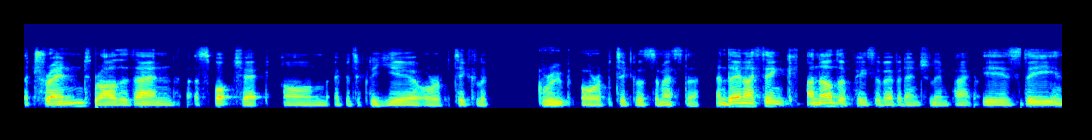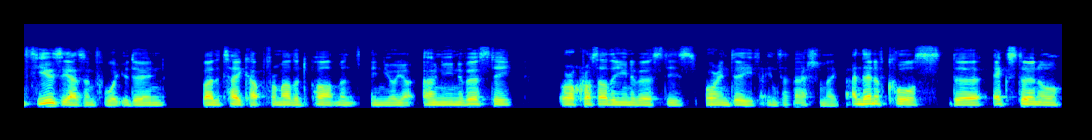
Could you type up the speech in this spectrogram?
a trend rather than a spot check on a particular year or a particular group or a particular semester. And then I think another piece of evidential impact is the enthusiasm for what you're doing by the take up from other departments in your own university or across other universities or indeed internationally. And then, of course, the external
